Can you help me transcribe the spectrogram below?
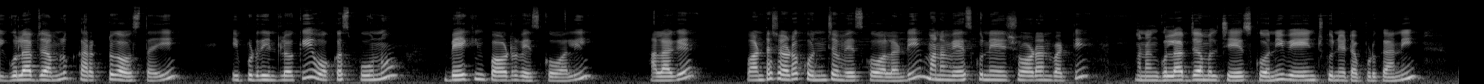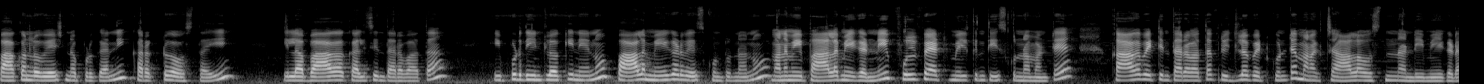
ఈ గులాబ్ జాములు కరెక్ట్గా వస్తాయి. ఇప్పుడు దీంట్లోకి ఒక స్పూను బేకింగ్ పౌడర్ వేసుకోవాలి. అలాగే వంట సోడా కొంచెం వేసుకోవాలండి. మనం వేసుకునే సోడాని బట్టి మనం గులాబ్ జాములు చేసుకొని వేయించుకునేటప్పుడు కానీ పాకంలో వేసినప్పుడు కానీ కరెక్ట్గా వస్తాయి. ఇలా బాగా కలిసిన తర్వాత ఇప్పుడు దీంట్లోకి నేను పాల మీగడ వేసుకుంటున్నాను. మనం ఈ పాల మీగడని ఫుల్ ఫ్యాట్ మిల్క్ని తీసుకున్నామంటే కాగబెట్టిన తర్వాత ఫ్రిడ్జ్లో పెట్టుకుంటే మనకు చాలా వస్తుందండి ఈ మీగడ.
